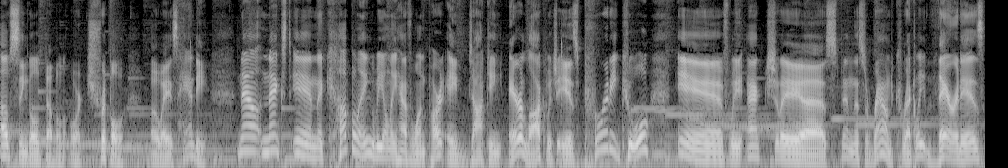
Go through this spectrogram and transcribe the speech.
of single, double, or triple. Always handy. Now, next in coupling, we only have one part, a docking airlock, which is pretty cool. If we actually uh, spin this around correctly, there it is.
